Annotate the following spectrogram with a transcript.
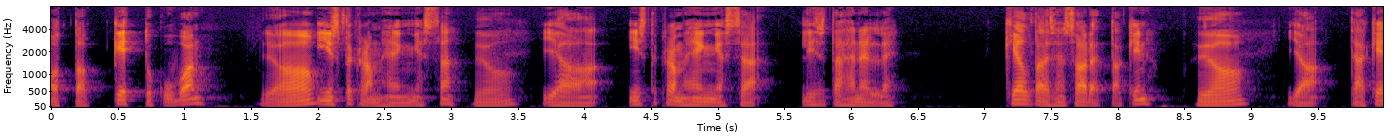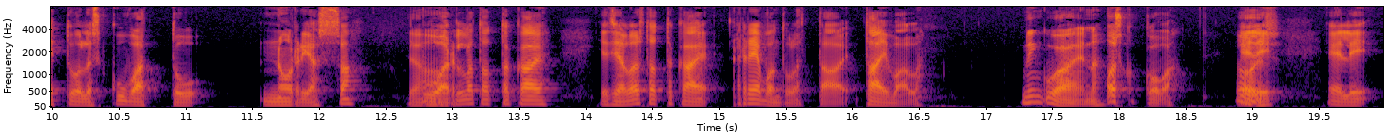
ottaa kettukuvan Jaa, Instagram-hengessä joo, ja Instagram-hengessä lisätä hänelle keltaisen sadetakin. jaa, Ja tämä kettu olisi kuvattu Norjassa, jaa. vuorilla totta kai, ja siellä olisi totta kai revontulet ta- taivaalla. Niin kuin aina. Olisiko kova? Ois. Eli, eli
